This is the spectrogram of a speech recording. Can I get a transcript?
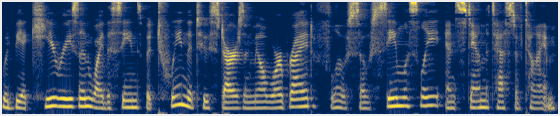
would be a key reason why the scenes between the two stars in Male War Bride flow so seamlessly and stand the test of time.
